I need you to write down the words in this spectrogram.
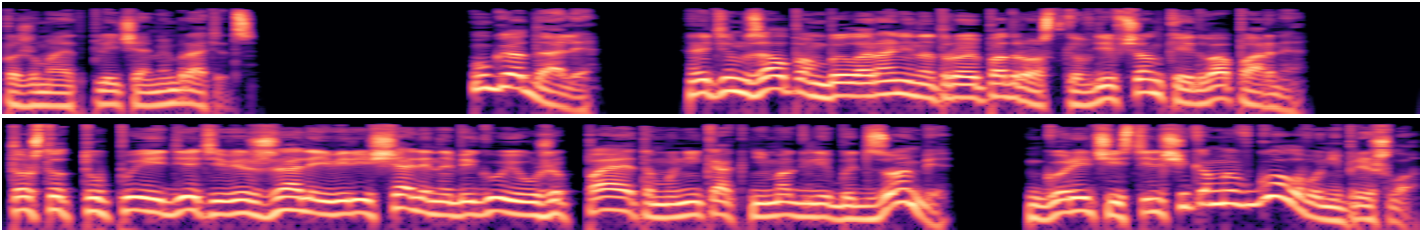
пожимает плечами братец. Угадали. Этим залпом было ранено трое подростков, девчонка и два парня. То, что тупые дети визжали и верещали на бегу и уже поэтому никак не могли быть зомби, горе-чистильщикам и в голову не пришло.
